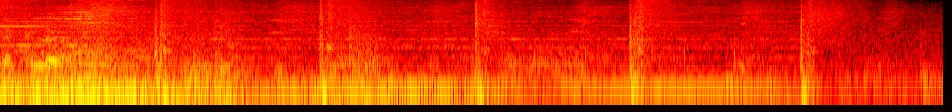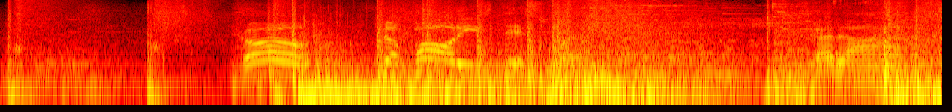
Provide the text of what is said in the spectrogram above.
the glow. Come! The party's this way! Ta-da!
